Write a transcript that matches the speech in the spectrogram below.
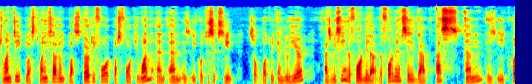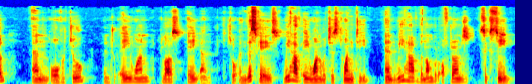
20 plus 27 plus 34 plus 41 and n is equal to 16 so what we can do here as we see in the formula, the formula says that Sn is equal n over 2 into a1 plus an. So in this case, we have a1 which is 20 and we have the number of terms 16.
